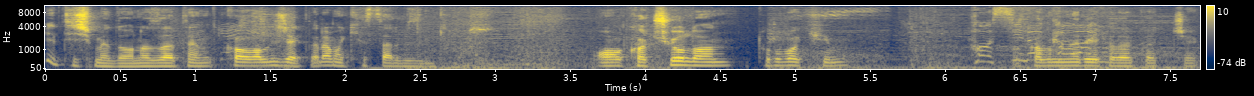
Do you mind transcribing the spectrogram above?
Yetişmedi ona zaten kovalayacaklar ama keser bizimkiler. Aa kaçıyor lan. Dur bakayım. Bakalım nereye kadar kaçacak.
